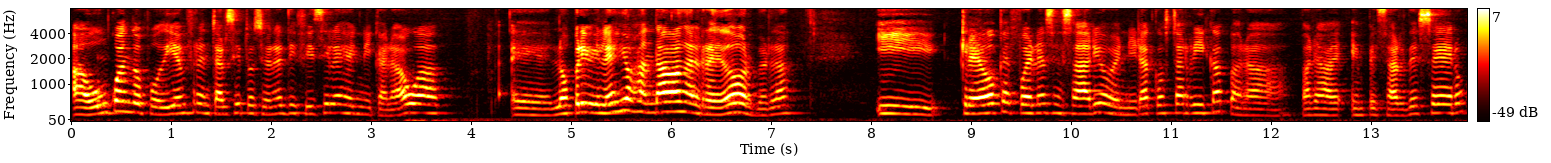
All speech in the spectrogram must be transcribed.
aun cuando podía enfrentar situaciones difíciles en Nicaragua, eh, los privilegios andaban alrededor, ¿verdad? Y creo que fue necesario venir a Costa Rica para, para empezar de cero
